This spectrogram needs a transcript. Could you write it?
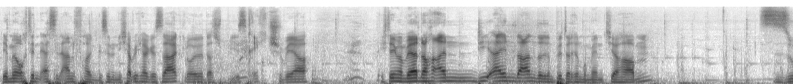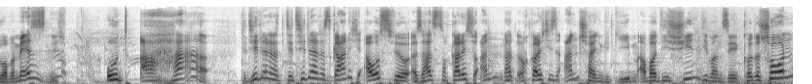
wir haben ja auch den ersten Anfang gesehen und ich habe ja gesagt, Leute, das Spiel ist recht schwer. Ich denke, wir werden noch einen, die einen oder anderen bitteren Moment hier haben. So, aber mehr ist es nicht. Und, aha! Der Titel, der Titel hat es gar nicht ausführen, also hat es noch gar nicht so an, hat auch gar nicht diesen Anschein gegeben, aber die Schienen, die man sehen konnte, schon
